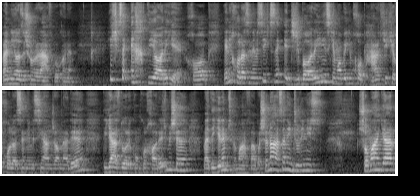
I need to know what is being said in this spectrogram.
و نیازشون رو رفع بکنه. یه چیز اختیاریه خب؟ یعنی خلاصه نویسی یک چیز اجباری نیست که ما بگیم خب هر کی که خلاصه نویسی انجام نده دیگه از دور کنکور خارج میشه و دیگه نمی‌تونه موفق باشه. نه اصلا اینجوری نیست. شما اگر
